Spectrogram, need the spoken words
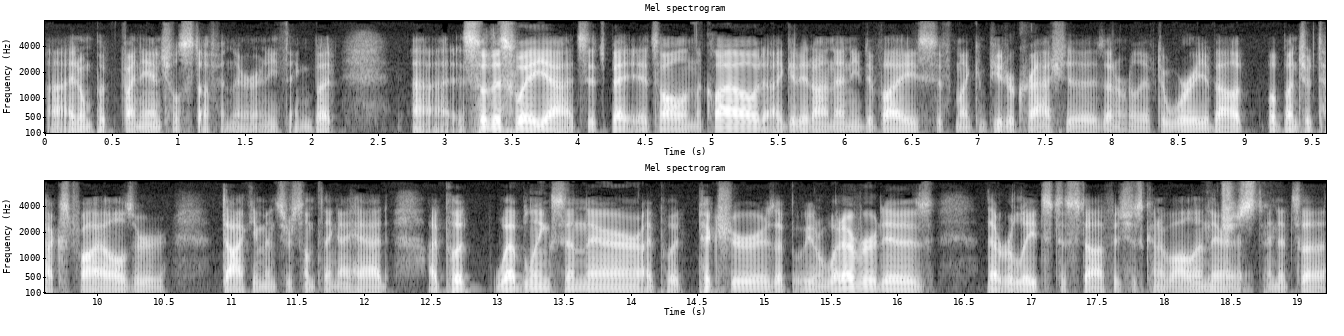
Uh, I don't put financial stuff in there or anything, but uh, so this way, yeah, it's it's it's all in the cloud. I get it on any device. If my computer crashes, I don't really have to worry about a bunch of text files or documents or something I had. I put web links in there. I put pictures. I put, you know whatever it is that relates to stuff. It's just kind of all in there, and it's a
